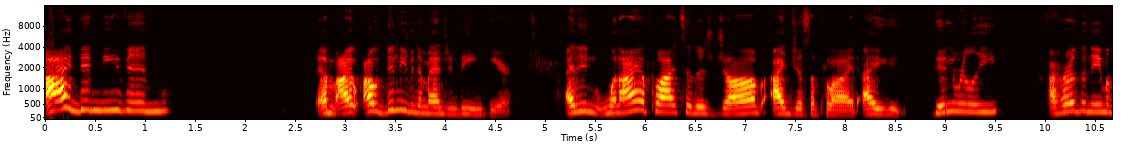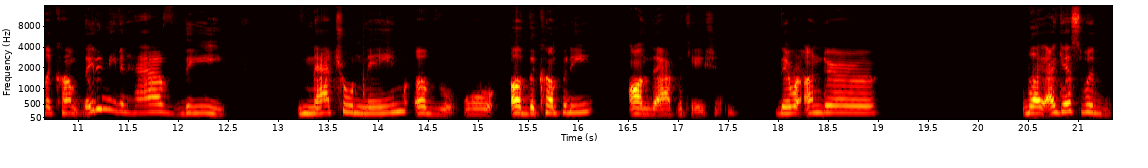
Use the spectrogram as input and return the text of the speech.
I didn't even, um, I I didn't even imagine being here. I didn't when I applied to this job. I just applied. I didn't really. I heard the name of the comp. They didn't even have the natural name of or, of the company on the application. They were under like I guess with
